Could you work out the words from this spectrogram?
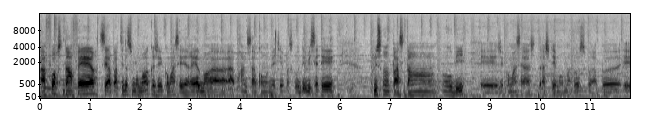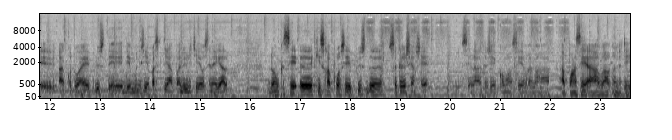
À force d'en faire, c'est à partir de ce moment que j'ai commencé réellement à, prendre ça comme métier parce qu'au début c'était plus un passe-temps, un hobby. Et j'ai commencé à acheter mon matos peu à peu et à côtoyer plus des, des menuisiers parce qu'il n'y a pas de luthier au Sénégal. Donc c'est eux qui se rapprochaient plus de ce que je cherchais. C'est là que j'ai commencé vraiment à, à, penser à avoir un atelier.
